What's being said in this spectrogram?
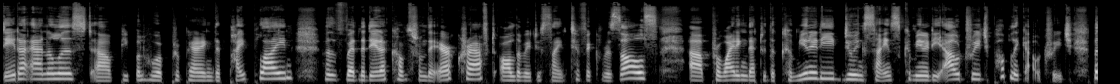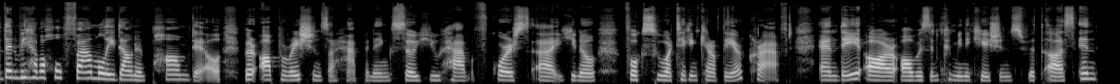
data analysts, uh, people who are preparing the pipeline when the data comes from the aircraft all the way to scientific results, uh, providing that to the community, doing science community outreach, public outreach. But then we have a whole family down in Palmdale where operations are happening. So you have, of course, uh, you know, folks who are taking care of the aircraft, and they are always in communications with us. And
